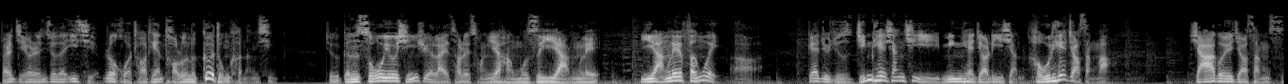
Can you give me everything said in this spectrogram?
反正几个人就在一起热火朝天讨论了各种可能性，就是跟所有心血来潮的创业项目是一样的，一样的氛围啊。感觉就是今天想起，明天叫立项，后天叫上马，下个月就要上市。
